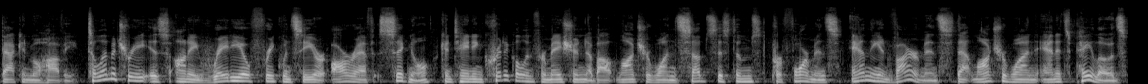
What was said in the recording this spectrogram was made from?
back in Mojave. Telemetry is on a radio frequency or RF signal containing critical information about Launcher One's subsystems, performance, and the environments that Launcher One and its payloads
